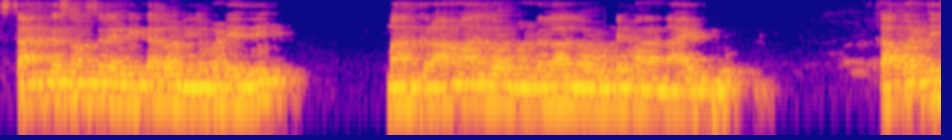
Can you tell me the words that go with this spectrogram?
స్థానిక సంస్థల ఎన్నికల్లో నిలబడేది మా గ్రామాల్లో మండలాల్లో ఉండే మన నాయకులు. కాబట్టి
